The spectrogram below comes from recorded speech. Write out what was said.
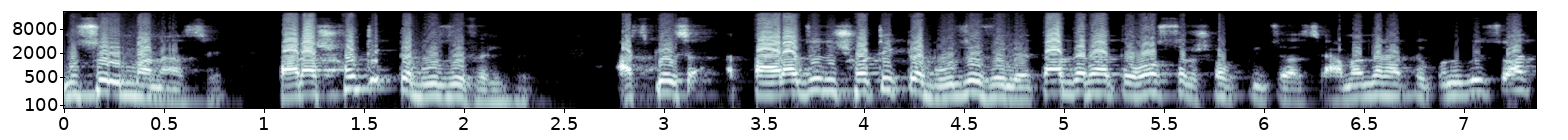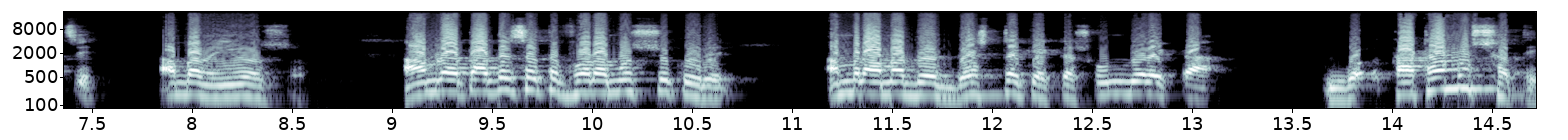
মুসলমান আছে। তারা সঠিকটা বুঝে ফেলবে। আজকে তারা যদি সঠিকটা বুঝে ফেলে তাদের হাতে অস্ত্র সবকিছু আছে আমাদের হাতে কোনো কিছু আছে? আমরা অস্ত্র। আমরা তাদের সাথে পরামর্শ করে আমরা আমাদের দেশটাকে একটা সুন্দর একটা কাঠামোর সাথে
